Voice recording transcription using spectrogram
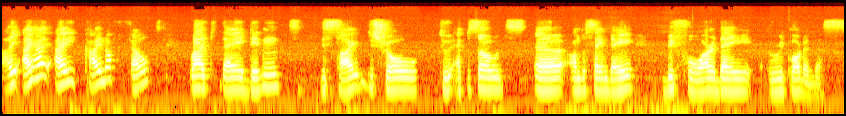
I, I I kind of felt like they didn't decide to show two episodes uh, on the same day before they recorded this.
